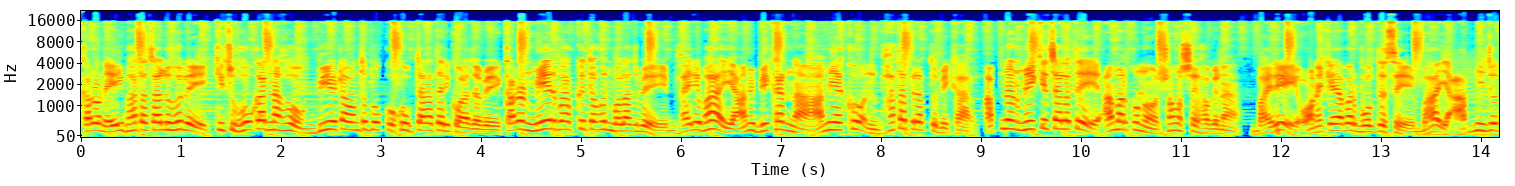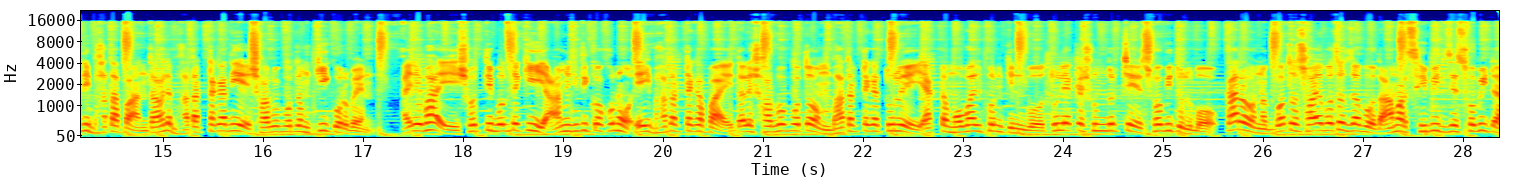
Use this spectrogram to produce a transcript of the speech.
কারণ এই ভাতা চালু হলে কিছু হোক আর না হোক, বিয়েটা অন্তপক্ষ খুব তাড়াতাড়ি করা যাবে। কারণ মেয়ের বাপকে তখন বলা যাবে, ভাইরে ভাই, আমি বেকার না, আমি এখন ভাতা প্রাপ্ত বেকার। আপনার মেয়েকে চালাতে আমার কোনো সমস্যা হবে না। ভাইরে অনেকে আবার বলতেছে ভাই আপনি যদি ভাতা পান তাহলে ভাতার টাকা দিয়ে সর্বপ্রথম কি করবেন? আরে ভাই সত্যি বলতে কি আমি যদি কখনো এই ভাতার টাকা পাই তাহলে সর্বপ্রথম ভাতার টাকা তুলে একটা মোবাইল ফোন কিনবো তুলে একটা সুন্দর চেয়ে ছবি তুলবো। কারণ গত ছয় বছর যাবৎ আমার সিবির যে ছবিটা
